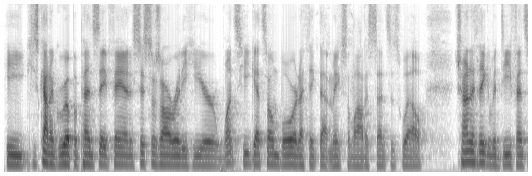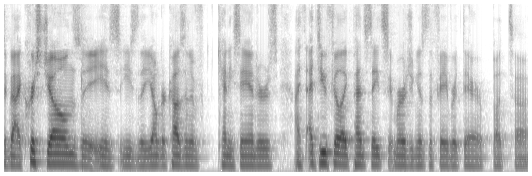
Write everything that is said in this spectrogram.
He he's kind of grew up a Penn State fan. His sister's already here. Once he gets on board, I think that makes a lot of sense as well. Trying to think of a defensive guy. Chris Jones is he's the younger cousin of Kenny Sanders. I, I do feel like Penn State's emerging as the favorite there, but. Uh,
